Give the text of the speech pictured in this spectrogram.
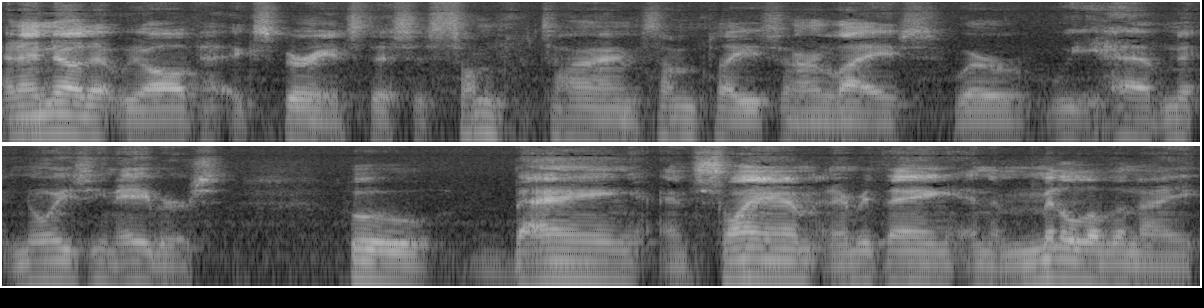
and I know that we all have experienced this at some time, some place in our lives where we have noisy neighbors who bang and slam and everything in the middle of the night.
